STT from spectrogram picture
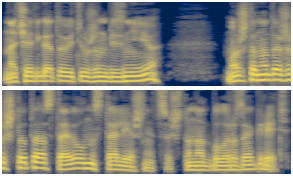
Начать готовить ужин без нее? Может, она даже что-то оставила на столешнице, что надо было разогреть.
